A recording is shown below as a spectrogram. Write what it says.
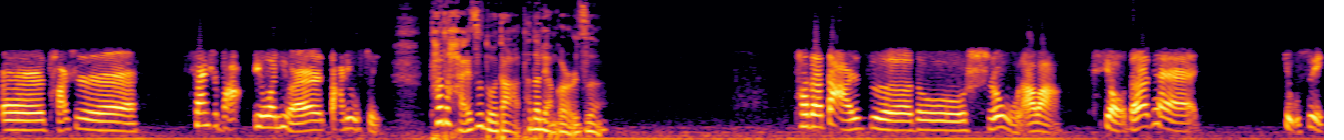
呃，他是三十八，比我女儿大六岁。他的孩子多大？他的两个儿子？他的大儿子都十五了吧，小的才九岁。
